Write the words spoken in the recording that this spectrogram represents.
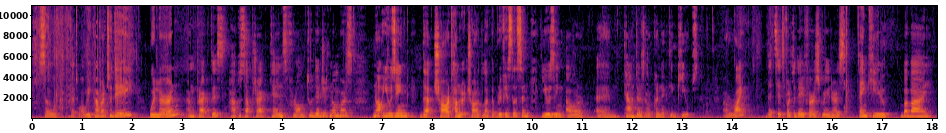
So that's what we covered today. We learn and practice how to subtract tens from two digit numbers not using the chart, 100 chart like the previous lesson, using our um, counters or connecting cubes. All right, that's it for today, first graders. Thank you. Bye-bye.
